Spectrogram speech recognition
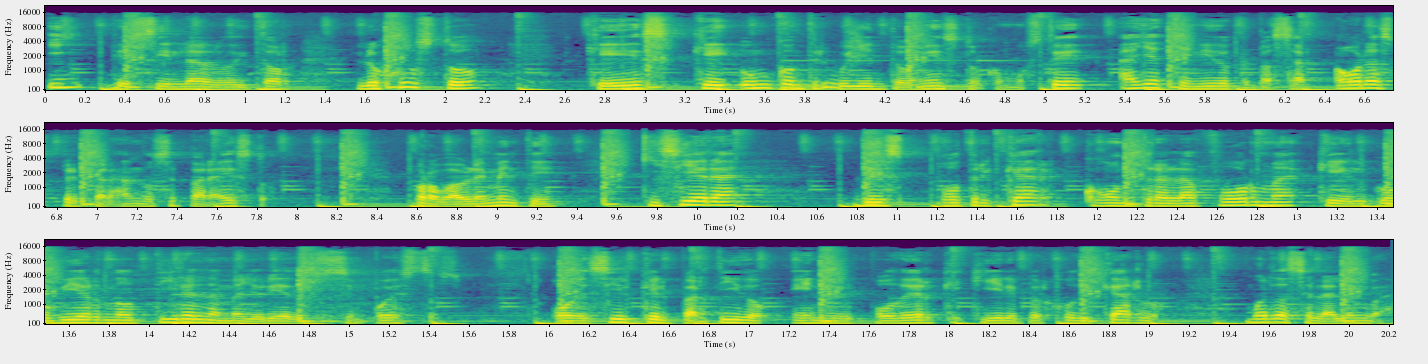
y decirle al auditor lo justo que es que un contribuyente honesto como usted haya tenido que pasar horas preparándose para esto. Probablemente quisiera despotricar contra la forma que el gobierno tira la mayoría de sus impuestos, o decir que el partido en el poder que quiere perjudicarlo, muérdase la lengua,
